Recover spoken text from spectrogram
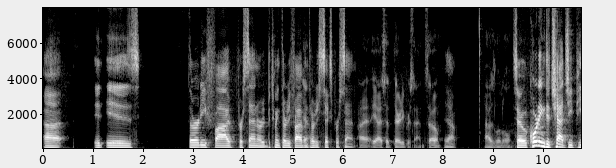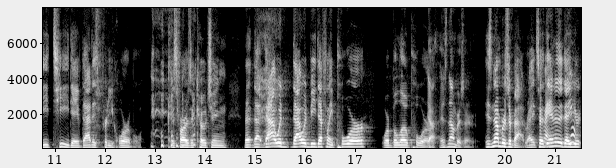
300. it is 35% or between 35 and 36%. I, yeah, I said thirty percent. So Yeah. I was a little. So according to ChatGPT, Dave, that is pretty horrible as far as a coaching that that that would that would be definitely poor or below poor. Yeah, his numbers are. His numbers are bad, right? So at the end of the day, Yeah. your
